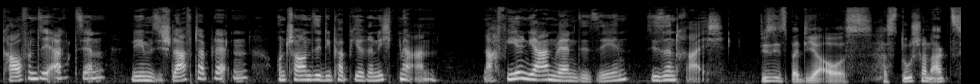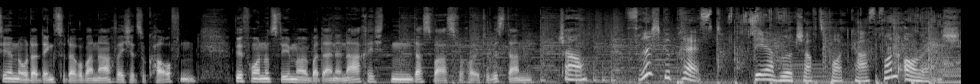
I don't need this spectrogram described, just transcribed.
kaufen Sie Aktien, nehmen Sie Schlaftabletten und schauen Sie die Papiere nicht mehr an. Nach vielen Jahren werden Sie sehen, Sie sind reich. Wie sieht's bei dir aus? Hast du schon Aktien oder denkst du darüber nach, welche zu kaufen? Wir freuen uns wie immer über deine Nachrichten. Das war's für heute. Bis dann. Ciao. Frisch gepresst, der Wirtschaftspodcast von Orange.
